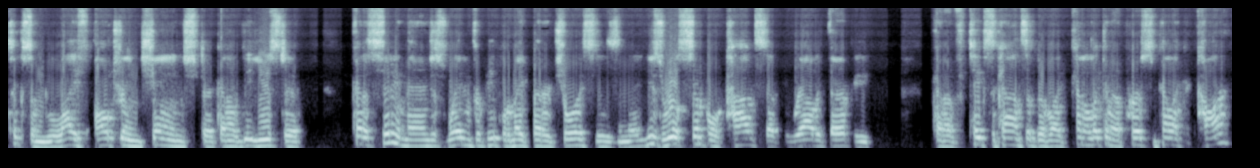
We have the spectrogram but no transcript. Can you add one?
took some life altering change to kind of get used to kind of sitting there and just waiting for people to make better choices. And they use a real simple concept. Reality therapy kind of takes the concept of like kind of looking at a person kind of like a car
